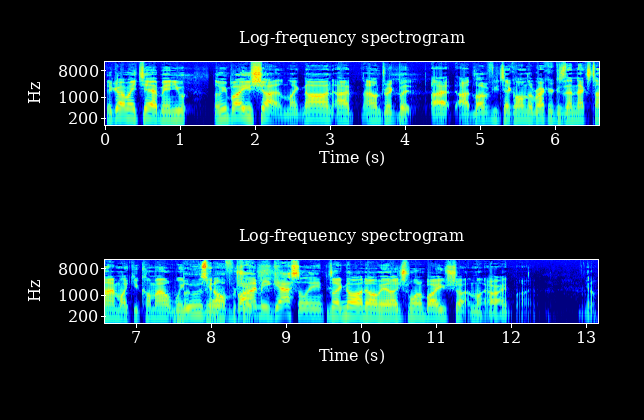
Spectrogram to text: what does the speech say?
they got my tab, man. You let me buy you a shot. I'm like, nah, I I don't drink, but I I'd love if you take home the record because then next time, like you come out, we Booze you know won't for buy sure. me gasoline. He's like, no, no, man. I just want to buy you shot. I'm like, all right, all right. You know,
